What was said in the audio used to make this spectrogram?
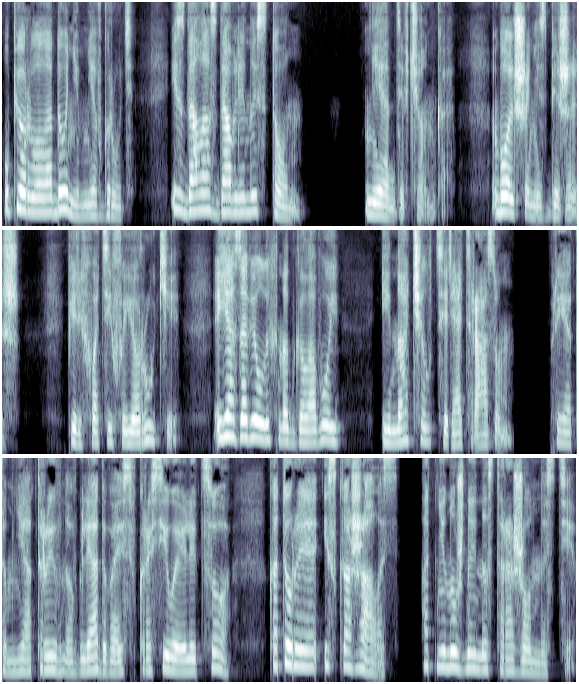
уперла ладони мне в грудь и сдала сдавленный стон. «Нет, девчонка, больше не сбежишь». Перехватив ее руки, я завел их над головой и начал терять разум, при этом неотрывно вглядываясь в красивое лицо, которое искажалось от ненужной настороженности,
